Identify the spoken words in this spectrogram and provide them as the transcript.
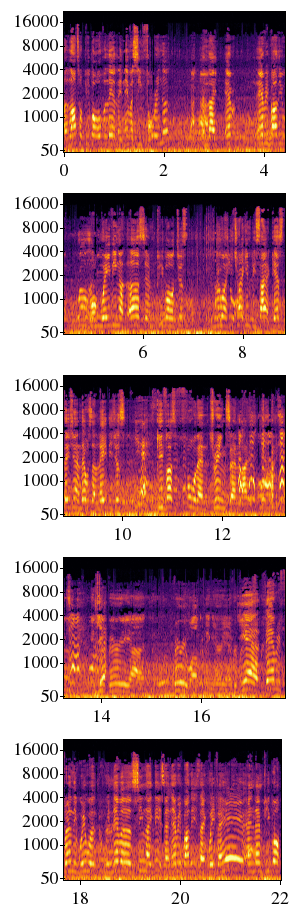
a lot of people over there, they never seen foreigner. and like ev- everybody Well, I were mean- waving at us, and people just, we were so hitchhiking beside a gas station, and there was a lady just Yes. give us food and drinks, and like, Oh, it's, uh, Yeah. a very, uh, very welcoming area. Everybody yeah, very friendly. We were we Very never seen like this, and everybody's like waving, hey, and then people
